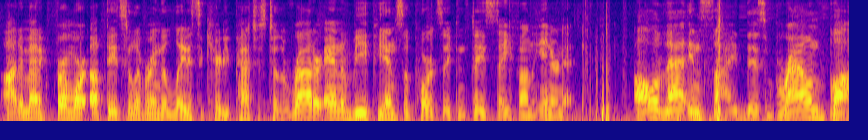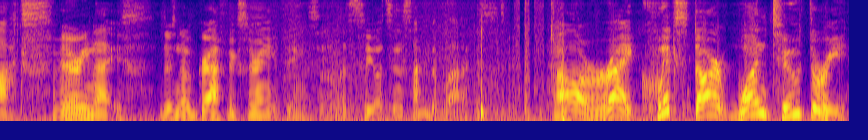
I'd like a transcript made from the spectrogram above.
automatic firmware updates delivering the latest security patches to the router, and a VPN support so you can stay safe on the internet. All of that inside this brown box. Very nice. There's no graphics or anything, so let's see what's inside the box. All right, quick start one, two, three.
